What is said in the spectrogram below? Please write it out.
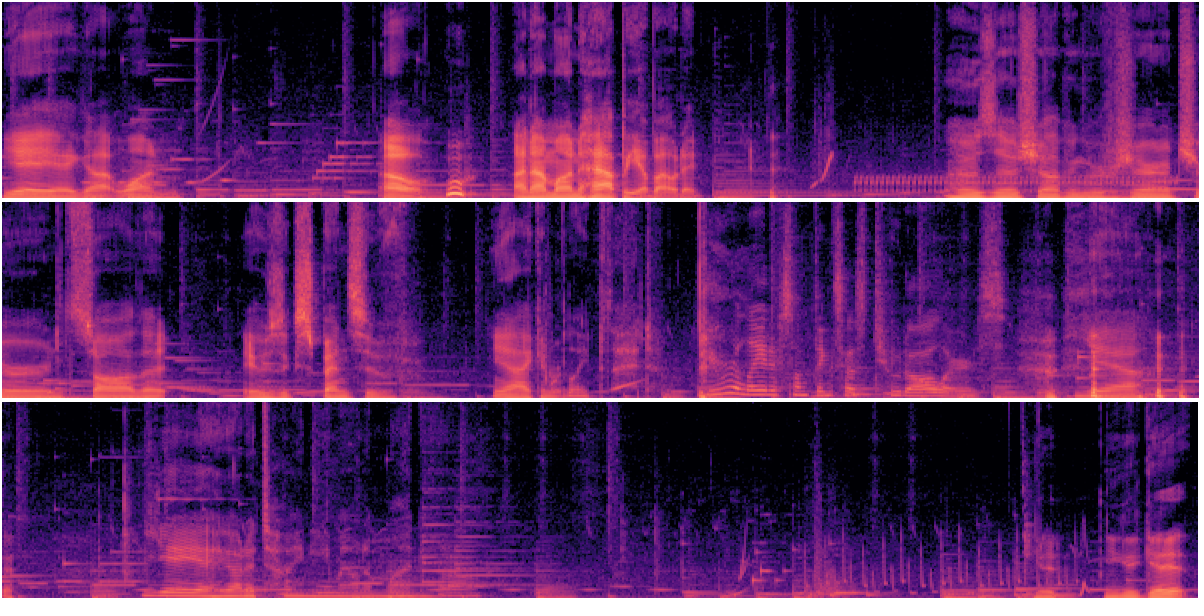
Yay, I got one. Oh. Whew. And I'm unhappy about it. I was out shopping for furniture and saw that it was expensive. Yeah, I can relate to that. You relate if something says two dollars. Yeah. Yay, I got a tiny amount of money. Oh. You, you could get it?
